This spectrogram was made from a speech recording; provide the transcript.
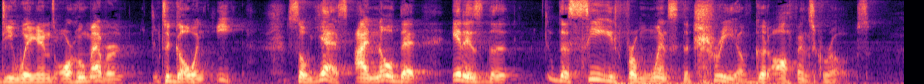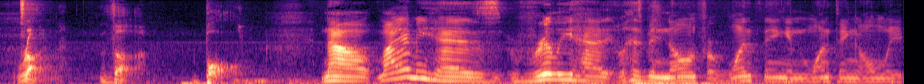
Dee Wiggins or whomever to go and eat. So yes, I know that it is the the seed from whence the tree of good offense grows. Run the ball. Now, Miami has really had has been known for one thing and one thing only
